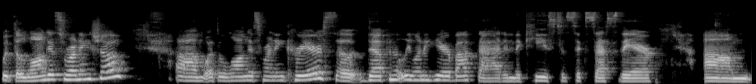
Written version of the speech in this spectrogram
with the longest running show, um, with the longest running career. So definitely want to hear about that and the keys to success there. Um,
